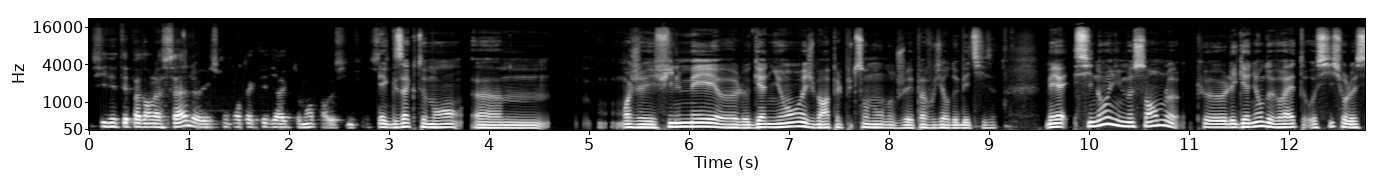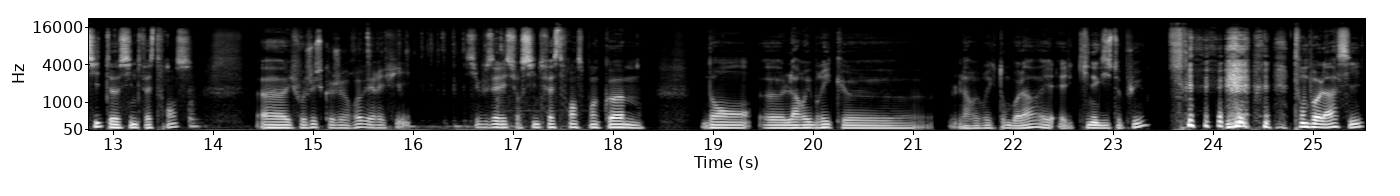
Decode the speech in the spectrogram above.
S'ils n'étaient pas dans la salle, ils seront contactés directement par le Sinfest. Exactement. Euh, moi, j'avais filmé euh, le gagnant et je me rappelle plus de son nom, donc je vais pas vous dire de bêtises. Mais sinon, il me semble que les gagnants devraient être aussi sur le site euh, Sinfest France. Euh, il faut juste que je revérifie. Si vous allez sur sinfestfrance.com dans la rubrique la rubrique Tombola, qui n'existe plus. Tombola, si.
